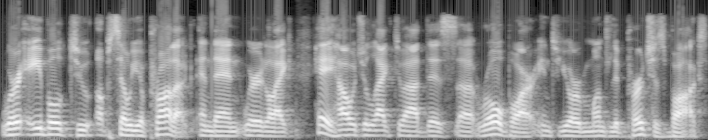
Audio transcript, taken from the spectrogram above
we're able to upsell your product and then we're like hey how would you like to add this uh, roll bar into your monthly purchase box?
